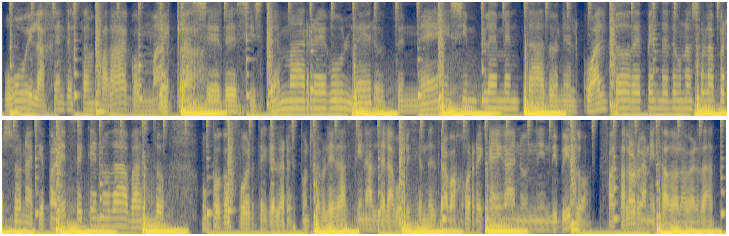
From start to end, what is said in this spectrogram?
Uy, la gente está enfadada con Marta. ¿Qué clase de sistema regulero tenéis implementado en el cual todo depende de una sola persona que parece que no da abasto? Un poco fuerte que la responsabilidad final de la abolición del trabajo recaiga en un individuo. Fatal organizado, la verdad.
